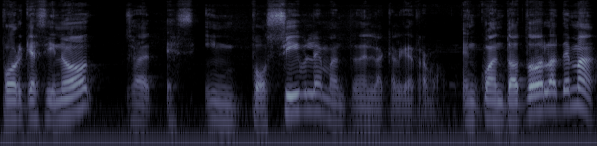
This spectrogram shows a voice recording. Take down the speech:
Porque si no, o sea, es imposible mantener la carga de trabajo. En cuanto a todos los demás,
